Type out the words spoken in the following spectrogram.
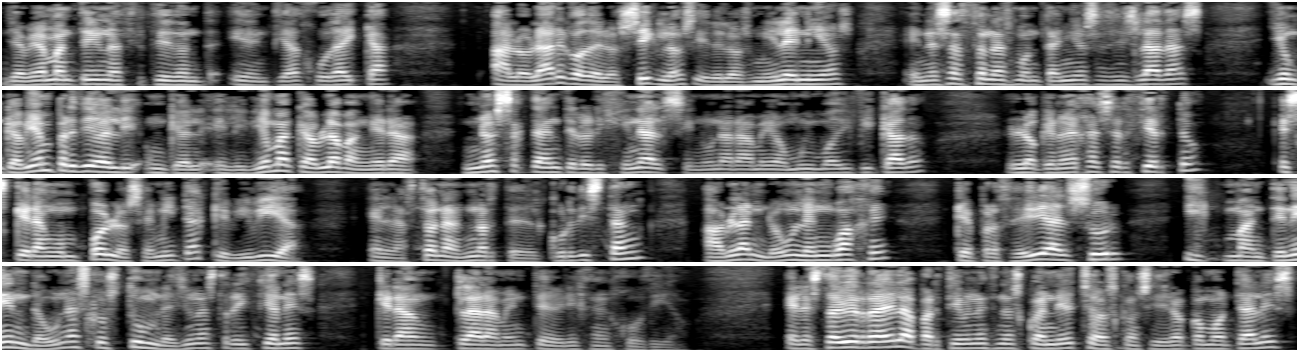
y habían mantenido una cierta identidad judaica a lo largo de los siglos y de los milenios en esas zonas montañosas aisladas y aunque habían perdido el, aunque el, idioma que hablaban era no exactamente el original sino un arameo muy modificado lo que no deja de ser cierto es que eran un pueblo semita que vivía en las zonas norte del Kurdistán, hablando un lenguaje que procedía del sur y manteniendo unas costumbres y unas tradiciones que eran claramente de origen judío. El Estado de Israel, a partir de 1948, los consideró como tales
